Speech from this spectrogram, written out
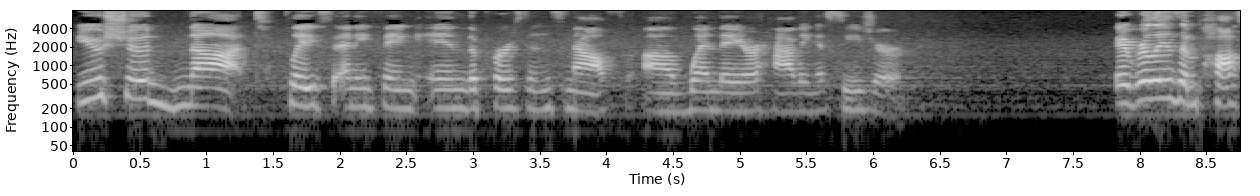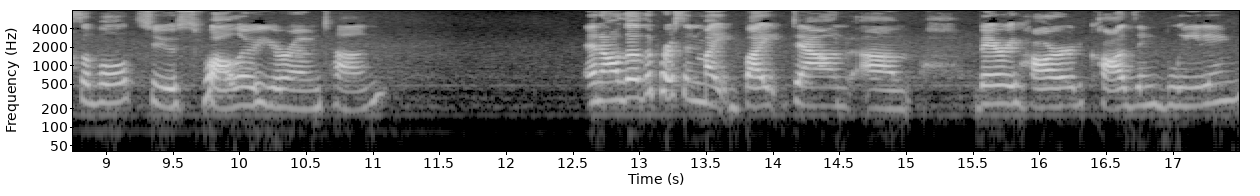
You should not place anything in the person's mouth uh, when they are having a seizure. It really is impossible to swallow your own tongue. And although the person might bite down um, very hard, causing bleeding,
